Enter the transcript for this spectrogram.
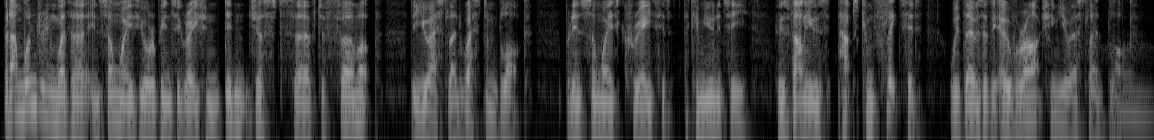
But I'm wondering whether, in some ways, European integration didn't just serve to firm up the US led Western Bloc, but in some ways created a community whose values perhaps conflicted with those of the overarching US led bloc. Mm.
